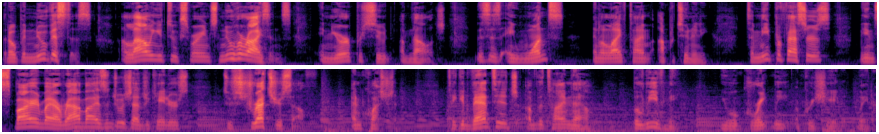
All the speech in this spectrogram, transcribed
that open new vistas, allowing you to experience new horizons in your pursuit of knowledge. This is a once in a lifetime opportunity to meet professors, be inspired by our rabbis and Jewish educators, to stretch yourself and question. Take advantage of the time now. Believe me, you will greatly appreciate it later.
